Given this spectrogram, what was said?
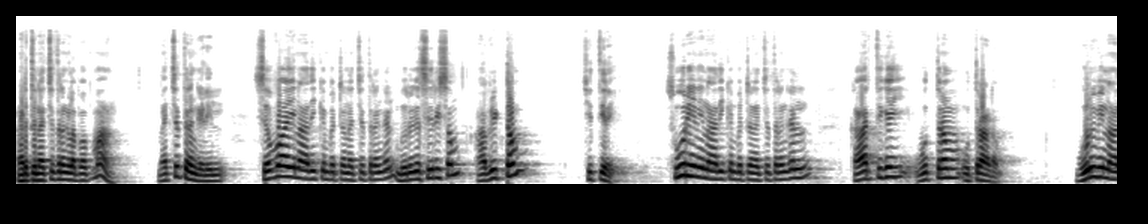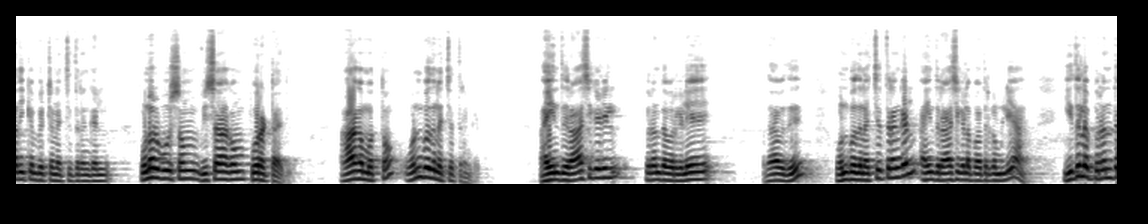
அடுத்து நட்சத்திரங்களை பார்ப்போமா? நட்சத்திரங்களில் செவ்வாயின் ஆதிக்கம் பெற்ற நட்சத்திரங்கள் மிருகசிரிசம் அவிட்டம் சித்திரை. சூரியனின் ஆதிக்கம் பெற்ற நட்சத்திரங்கள் கார்த்திகை உத்திரம் உத்ராடம் குருவின் ஆதிக்கம் பெற்ற நட்சத்திரங்கள் புனர்பூஷம் விசாகம் பூரட்டாதி. ஆக மொத்தம் ஒன்பது நட்சத்திரங்கள். ஐந்து ராசிகளில் பிறந்தவர்களே அதாவது ஒன்பது நட்சத்திரங்கள் ஐந்து ராசிகளை பார்த்துருக்கோம் இல்லையா? இதில் பிறந்த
